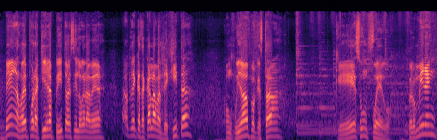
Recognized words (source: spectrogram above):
Ven a ver por aquí rapidito a ver si logra ver. Vamos que sacar la bandejita con cuidado porque está que es un fuego. Pero miren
